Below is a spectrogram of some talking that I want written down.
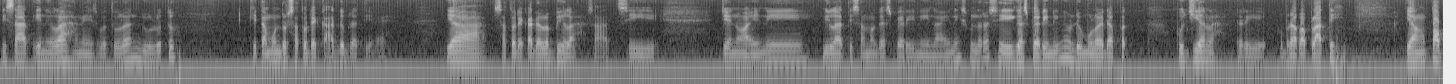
di saat inilah nih sebetulnya dulu tuh kita mundur satu dekade berarti ya. Ya satu dekade lebih lah saat si Genoa ini dilatih sama Gasperini. Nah ini sebenarnya si Gasperini ini udah mulai dapat pujian lah dari beberapa pelatih yang top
